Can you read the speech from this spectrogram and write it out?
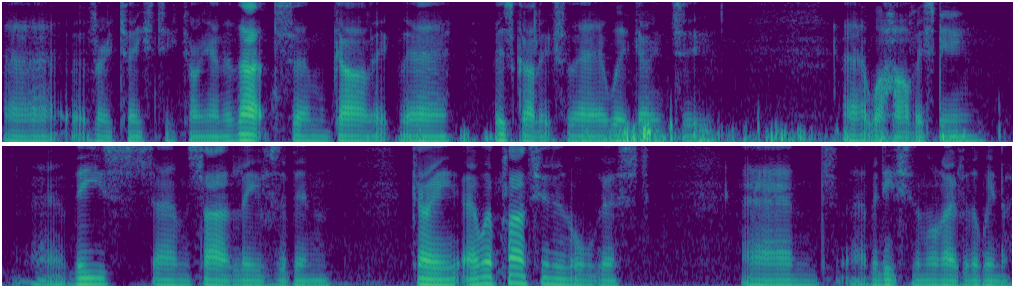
uh, very tasty coriander. That um, garlic there, those garlics there, we're going to uh, well harvest soon. Uh, these um, salad leaves have been going. Were planted in August, and I've been eating them all over the winter.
